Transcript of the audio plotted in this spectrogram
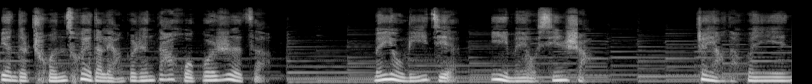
变得纯粹的两个人搭伙过日子，没有理解，亦没有欣赏，这样的婚姻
